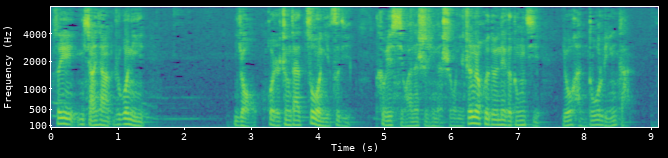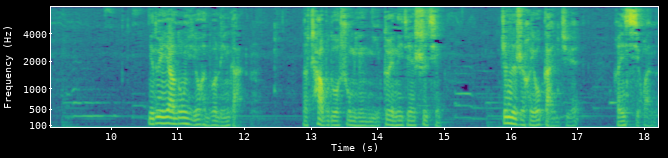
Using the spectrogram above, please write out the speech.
所以你想想，如果你有或者正在做你自己特别喜欢的事情的时候，你真的会对那个东西有很多灵感。你对一样东西有很多灵感，那差不多说明你对那件事情真的是很有感觉、很喜欢的。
